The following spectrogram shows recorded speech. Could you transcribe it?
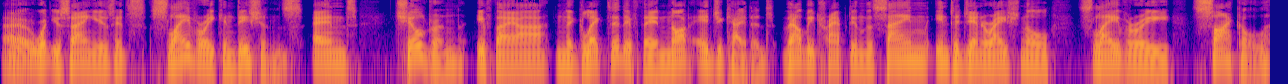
uh, what you're saying is it's slavery conditions and children, if they are neglected, if they're not educated, they'll be trapped in the same intergenerational slavery cycle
